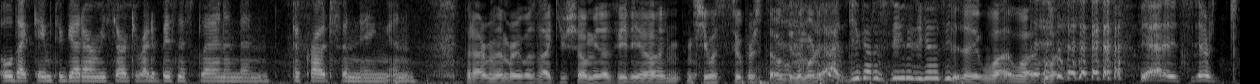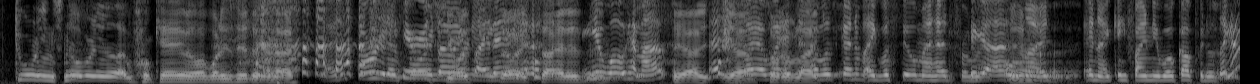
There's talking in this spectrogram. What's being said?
all that came together and we started to write a business plan and then a crowdfunding and But I remember it was like you showed me that video and she was super stoked in the morning. "Ah, you gotta see this, you gotta see this. Like what, what, what? yeah, it's they're touring snowboarding. Like, okay, well, what is it? And then I, I You were so she was excited. so excited. You woke him up. Yeah, yeah, Yeah, sort of I, like. I was kind of like was still in my head from like, Yeah. all Yeah. night, and like he finally woke up and was like, "Ah!"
